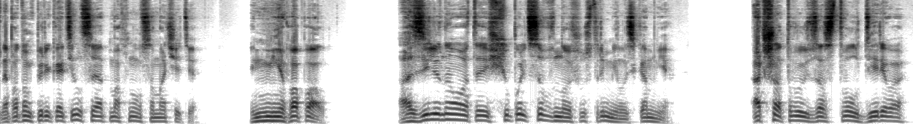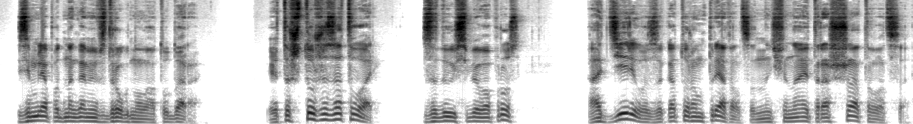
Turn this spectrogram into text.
а потом перекатился и отмахнулся мачете. «Не попал!» А зеленоватое щупальце вновь устремилось ко мне. Отшатываюсь за ствол дерева, земля под ногами вздрогнула от удара. «Это что же за тварь?» Задаю себе вопрос, а дерево, за которым прятался, начинает расшатываться.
